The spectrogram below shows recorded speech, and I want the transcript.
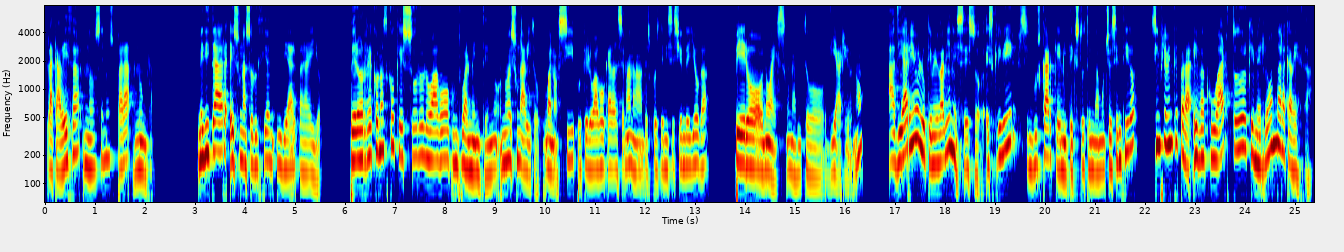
La cabeza no se nos para nunca. Meditar es una solución ideal para ello. Pero reconozco que solo lo hago puntualmente, no, es un hábito. Bueno, sí, porque lo hago cada semana después de mi sesión de yoga, pero no es un hábito diario, ¿no? A diario lo que me va bien es eso, escribir sin buscar que mi texto tenga mucho sentido, simplemente para evacuar todo lo que me ronda la cabeza.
